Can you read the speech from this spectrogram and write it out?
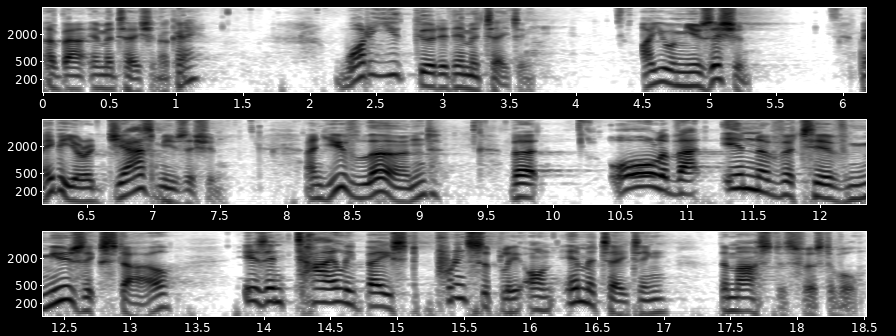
about imitation, okay? What are you good at imitating? Are you a musician? Maybe you're a jazz musician and you've learned that all of that innovative music style is entirely based principally on imitating the masters, first of all.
